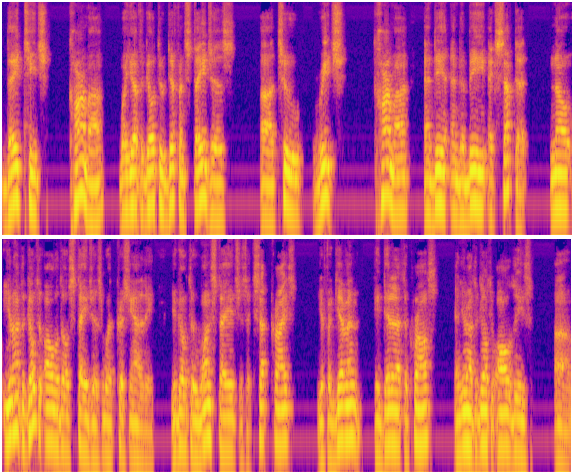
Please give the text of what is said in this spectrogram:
they teach karma, where you have to go through different stages uh, to reach karma and de- and to be accepted. No, you don't have to go through all of those stages with Christianity. You go through one stage is accept Christ. You're forgiven. He did it at the cross, and you don't have to go through all of these uh,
